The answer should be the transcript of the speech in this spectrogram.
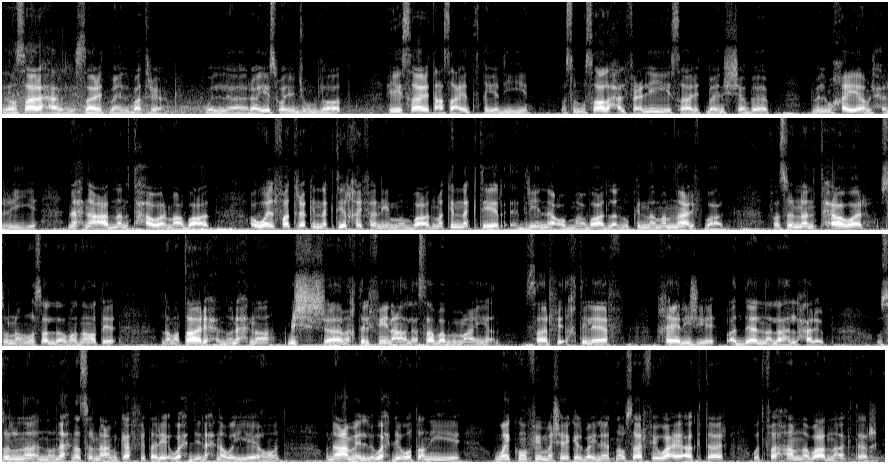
المصالحة اللي صارت بين البطريرك؟ والرئيس وليد جنبلاط هي صارت على صعيد القياديين بس المصالحة الفعلية صارت بين الشباب بالمخيم الحرية. نحن قعدنا نتحاور مع بعض. أول فترة كنا كتير خايفانين من بعض ما كنا كتير قادرين نقعد مع بعض لأنه كنا ما بنعرف بعض. فصرنا نتحاور وصرنا نوصل لمناطق لمطارح إنه نحن مش مختلفين على سبب معين. صار في اختلاف خارجي وأدى لنا لهالحرب. وصلنا إنه نحن صرنا عم نكفي طريق وحده نحن وياهم ونعمل وحدة وطنية وما يكون في مشاكل بيناتنا وصار في وعي أكثر وتفهمنا بعضنا أكثر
